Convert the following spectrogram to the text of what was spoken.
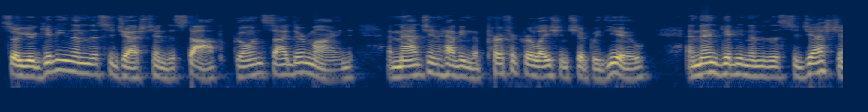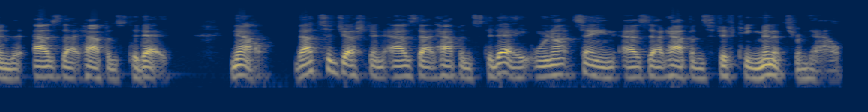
So you're giving them the suggestion to stop, go inside their mind, imagine having the perfect relationship with you, and then giving them the suggestion that as that happens today. Now, that suggestion as that happens today, we're not saying as that happens 15 minutes from now.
